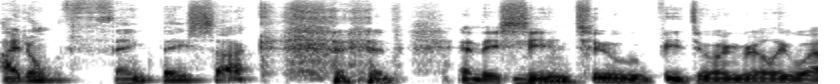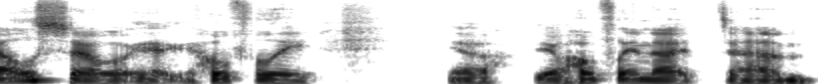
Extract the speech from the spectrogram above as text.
I don't think they suck, and, and, they seem mm-hmm. to be doing really well. So hopefully, you know, you know, hopefully I'm not, um,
